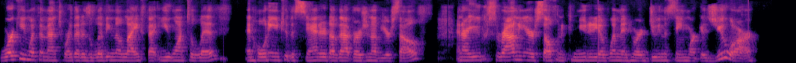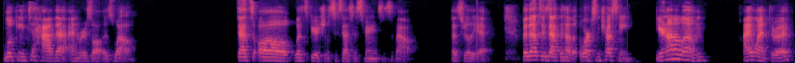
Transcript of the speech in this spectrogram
working with a mentor that is living the life that you want to live? and holding you to the standard of that version of yourself? And are you surrounding yourself in a community of women who are doing the same work as you are, looking to have that end result as well? That's all what spiritual success experience is about. That's really it. But that's exactly how that works. And trust me, you're not alone. I went through it,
